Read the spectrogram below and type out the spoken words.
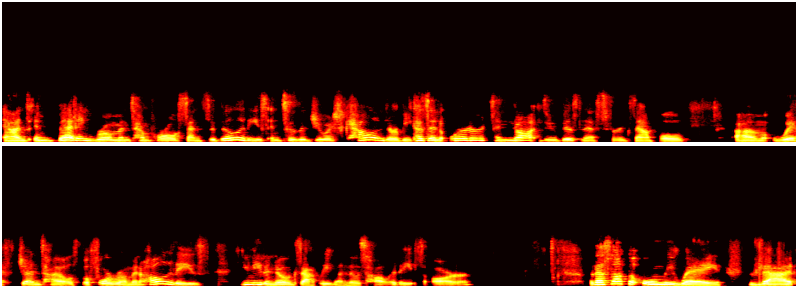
and embedding Roman temporal sensibilities into the Jewish calendar. Because, in order to not do business, for example, um, with Gentiles before Roman holidays, you need to know exactly when those holidays are. But that's not the only way that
